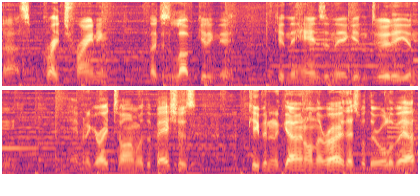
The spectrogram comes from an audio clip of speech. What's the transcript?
Uh, some great training. They just love getting their getting their hands in there, getting dirty, and having a great time with the bashers, keeping it going on the road. That's what they're all about.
